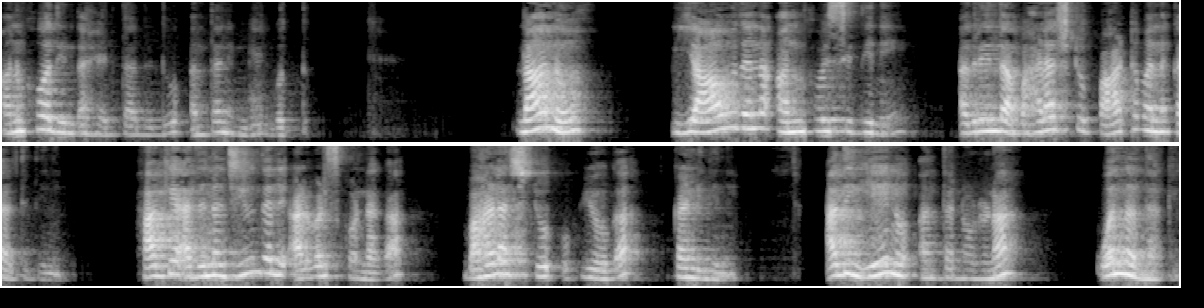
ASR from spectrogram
ಅನುಭವದಿಂದ ಹೇಳ್ತಾ ಇದ್ದದ್ದು ಅಂತ ನಿಮ್ಗೆ ಗೊತ್ತು. ನಾನು ಯಾವುದನ್ನ ಅನುಭವಿಸಿದ್ದೀನಿ, ಅದರಿಂದ ಬಹಳಷ್ಟು ಪಾಠವನ್ನು ಕಲ್ತಿದ್ದೀನಿ. ಹಾಗೆ ಅದನ್ನ ಜೀವನದಲ್ಲಿ ಅಳವಡಿಸ್ಕೊಂಡಾಗ ಬಹಳಷ್ಟು ಉಪಯೋಗ ಕಂಡಿದ್ದೀನಿ. ಅದು ಏನು ಅಂತ ನೋಡೋಣ. ಒಂದೊಂದಾಗಿ.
